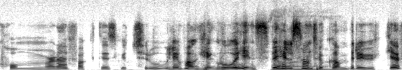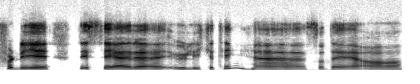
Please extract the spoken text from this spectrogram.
kommer det faktisk utrolig mange gode innspill ja, ja, ja. som du kan bruke, fordi de ser uh, ulike ting. Uh, så det å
